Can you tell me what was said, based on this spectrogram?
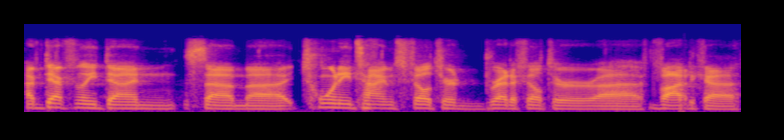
I've definitely done some uh, 20 times filtered Brita filter uh, vodka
